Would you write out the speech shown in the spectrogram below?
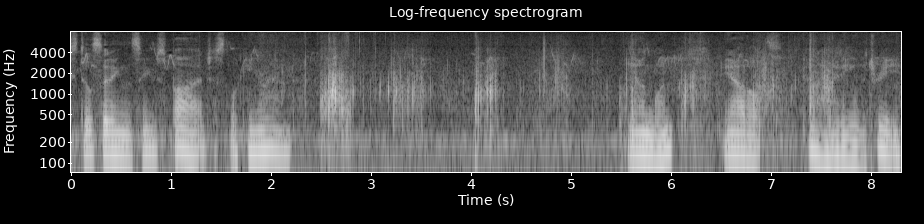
Phoebe's still sitting in the same spot, just looking around. Young one, the adult's kind of hiding in the tree.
